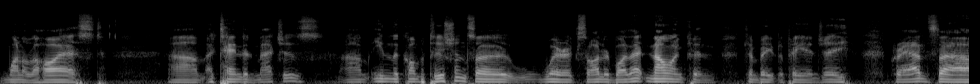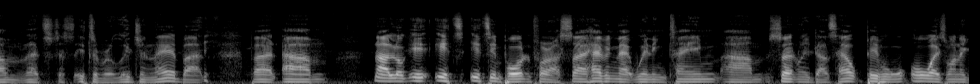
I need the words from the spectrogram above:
one of the highest um, attended matches um, in the competition. So we're excited by that. No one can, can beat the PNG crowds. Um, that's just it's a religion there. But but um, no, look, it, it's it's important for us. So having that winning team um, certainly does help. People always want to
